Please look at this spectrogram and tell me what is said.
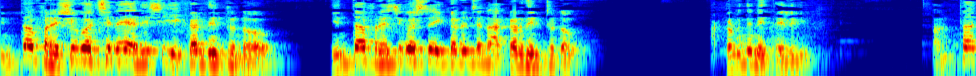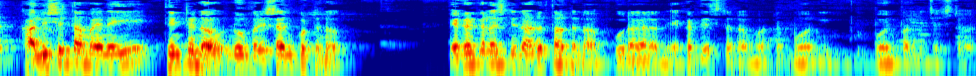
ఇంత ఫ్రెష్గా వచ్చినాయి అనేసి ఇక్కడ తింటున్నావు. ఇంత ఫ్రెష్గా వచ్చినాయి ఇక్కడ నుంచి అక్కడ తింటున్నావు. అక్కడుంది నీ తెలివి. అంత కలుషితమైనవి తింటున్నావు నువ్వు ఫ్రెష్ అనుకుంటున్నావు. ఎక్కడికి వచ్చి నేను అడుగుతా ఉంటాను కూరగాయలను? ఎక్కడ తెచ్చినావు అంటే బోని బోనిపల్లి నుంచి వచ్చినావు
